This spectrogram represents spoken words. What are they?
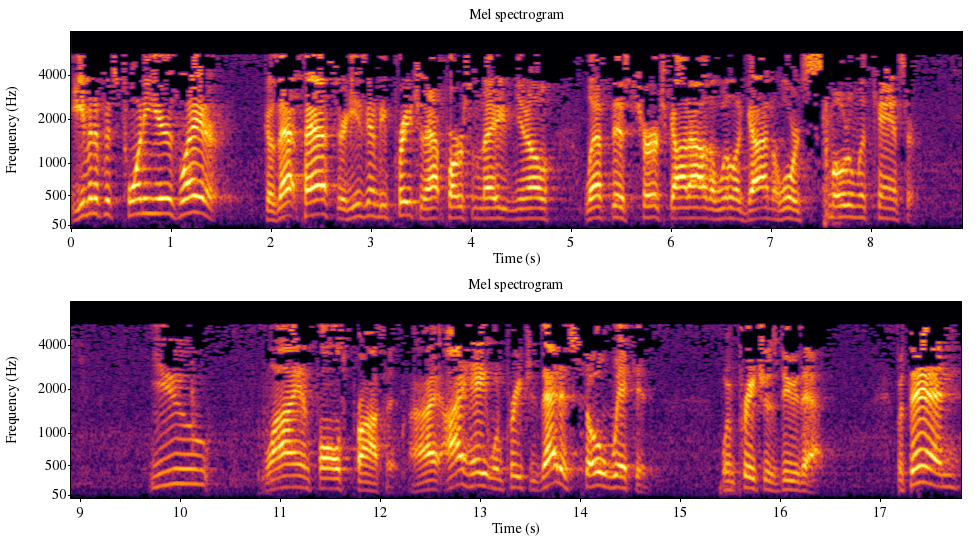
Even if it's 20 years later. Because that pastor, he's going to be preaching that person they, you know, left this church, got out of the will of God, and the Lord smote him with cancer. You lying false prophet. I, I hate when preachers, that is so wicked when preachers do that. But then,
